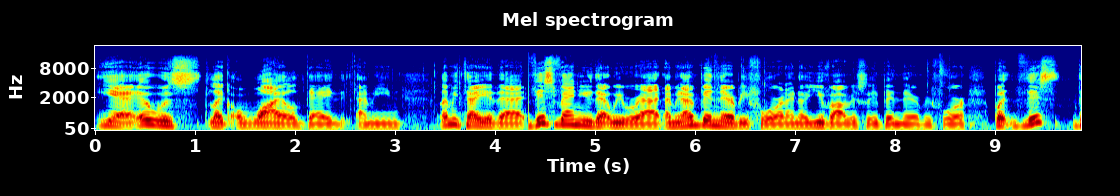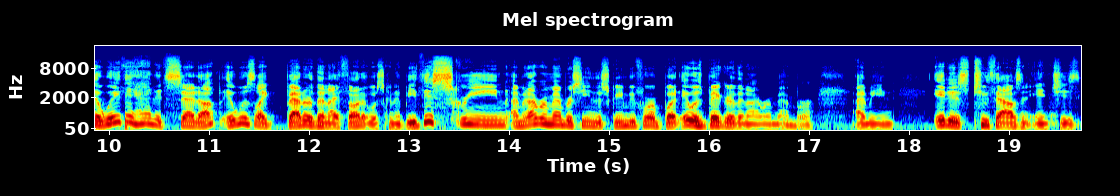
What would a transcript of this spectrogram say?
Yeah, it was like a wild day. I mean, let me tell you that this venue that we were at, I mean, I've been there before, and I know you've obviously been there before, but this, the way they had it set up, it was like better than I thought it was going to be. This screen, I mean, I remember seeing the screen before, but it was bigger than I remember. I mean, it is 2,000 inches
